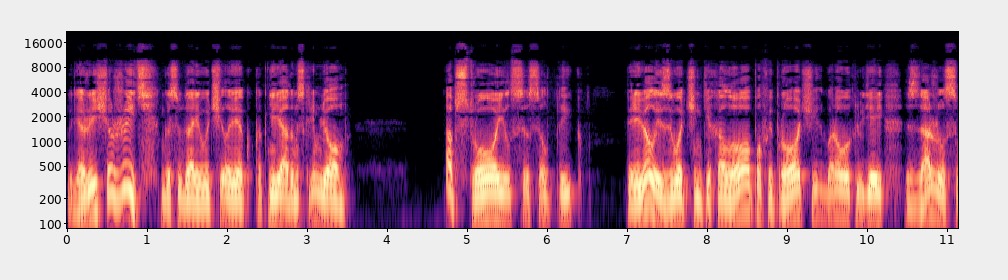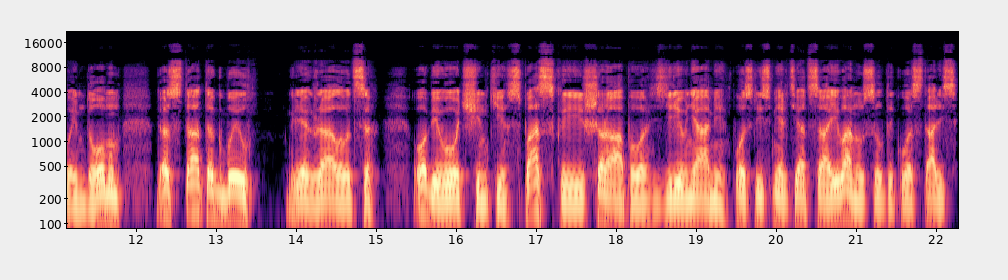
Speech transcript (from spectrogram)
Где же еще жить государеву человеку, как не рядом с Кремлем? Обстроился Салтык перевел из вотчинки холопов и прочих дворовых людей, зажил своим домом. Достаток был, грех жаловаться. Обе вотчинки, Спасская и Шарапова, с деревнями после смерти отца Ивану Салтыку остались.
